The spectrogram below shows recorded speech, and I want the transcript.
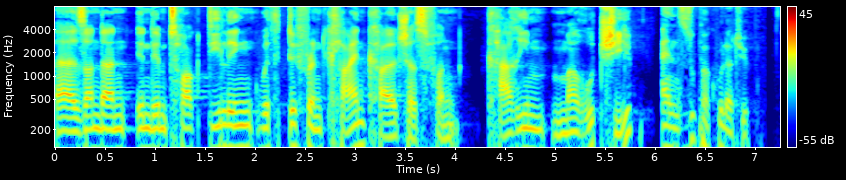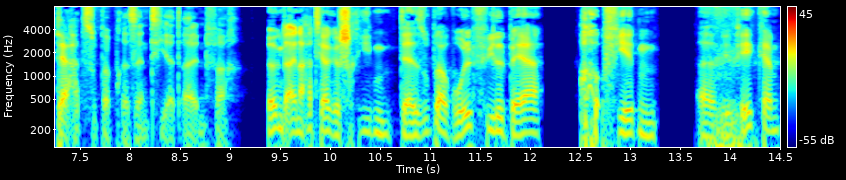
äh, sondern in dem Talk Dealing with Different Client Cultures von Karim Marucci. Ein super cooler Typ. Der hat super präsentiert einfach. Irgendeiner hat ja geschrieben, der super Wohlfühlbär auf jedem äh, WP-Camp.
